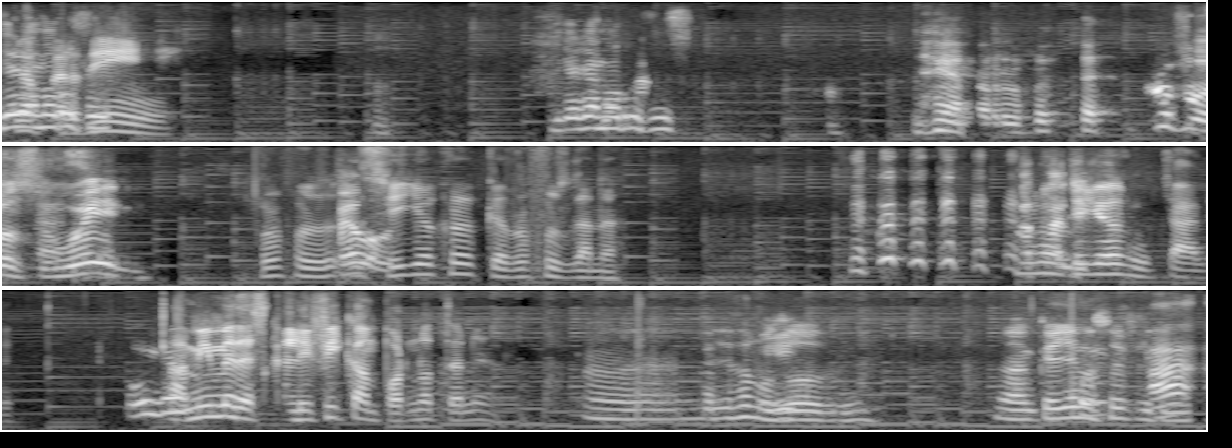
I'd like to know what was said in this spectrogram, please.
Ya Ya ganó Rufus. perdí. Ya ganó Rufus. Rufus, win. Rufus, Pero- sí, yo creo que Rufus gana. No, no, tú y yo- Chale. Oigan, a mí me descalifican por no tener. Ah, ya somos dos, güey. Aunque yo no soy friki. Ah,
